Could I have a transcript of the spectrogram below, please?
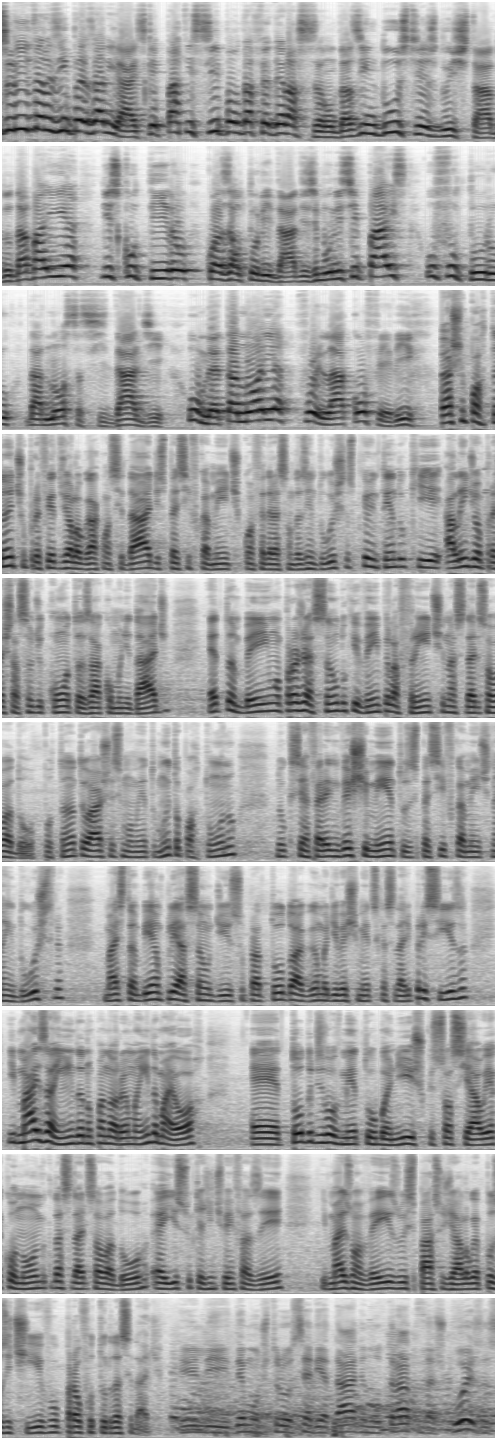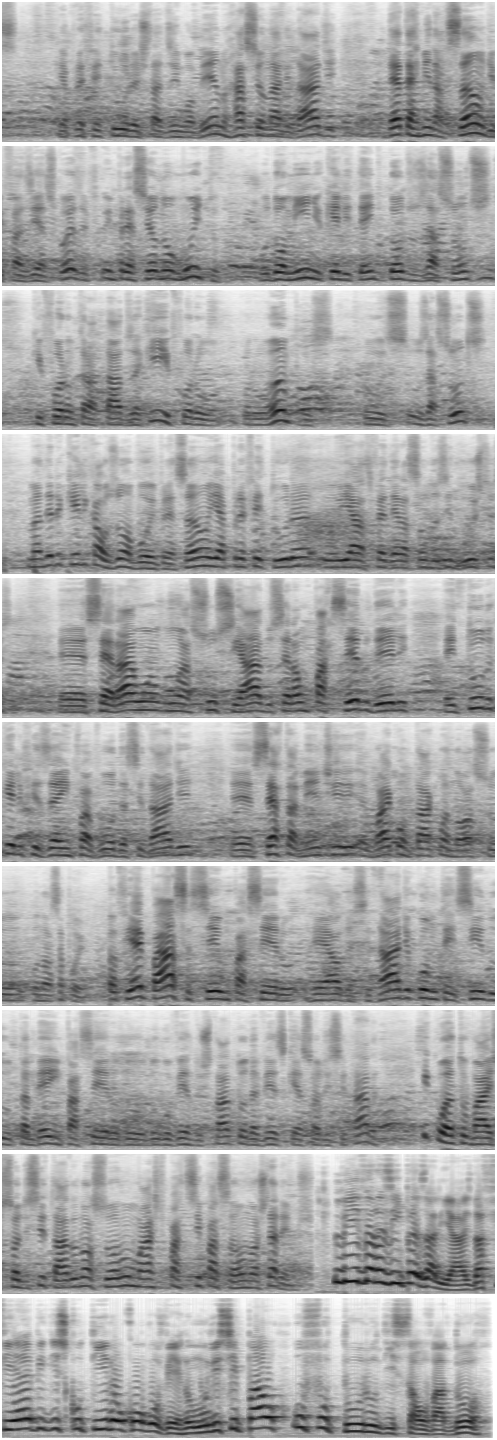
Os líderes empresariais que participam da Federação das Indústrias do Estado da Bahia discutiram com as autoridades municipais o futuro da nossa cidade. O Metanoia foi lá conferir. Eu acho importante o prefeito dialogar com a cidade, especificamente com a Federação das Indústrias, porque eu entendo que, além de uma prestação de contas à comunidade, é também uma projeção do que vem pela frente na cidade de Salvador. Portanto, eu acho esse momento muito oportuno no que se refere a investimentos especificamente na indústria, mas também a ampliação disso para toda a gama de investimentos que a cidade precisa e, mais ainda, no panorama ainda maior, é, todo o desenvolvimento urbanístico, social e econômico da cidade de Salvador. É isso que a gente vem fazer e, mais uma vez, o espaço de diálogo é positivo para o futuro da cidade. Ele demonstrou seriedade no trato das coisas que a prefeitura está desenvolvendo, racionalidade, determinação de fazer as coisas. Impressionou muito o domínio que ele tem de todos os assuntos que foram tratados aqui, foram, foram amplos os, os assuntos de maneira que ele causou uma boa impressão e a Prefeitura e a Federação das Indústrias eh, será um, um, associado, será um parceiro dele em tudo que ele fizer em favor da cidade, eh, certamente vai contar com o, nosso, com o nosso apoio. A FIEB passa a ser um parceiro real da cidade, como tem sido também parceiro do, do governo do Estado, toda vez que é solicitada, e quanto mais solicitado nós somos, mais participação nós teremos. Líderes empresariais da FIEB discutiram com o governo municipal o futuro de Salvador.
